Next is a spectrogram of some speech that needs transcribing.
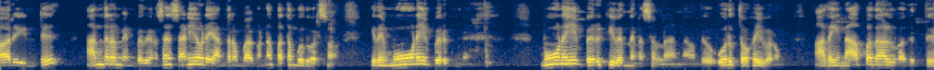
ஆறு இன்ட்டு அந்தரம் என்பது என்ன சனியோடைய அந்தரம் பார்க்கணும்னா பத்தொன்பது வருஷம். இதை மூணையும் பெருக்குங்க. மூணையும் பெருக்கி வந்து என்ன சொல்லலாம்னா வந்து ஒரு தொகை வரும். அதை நாற்பதால் வகுத்து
